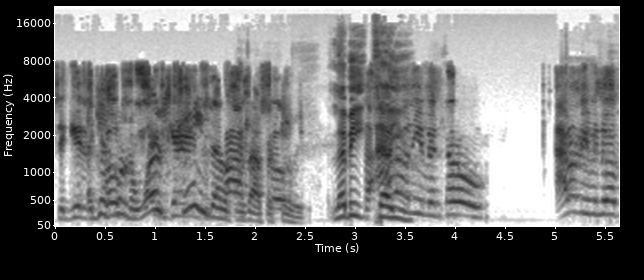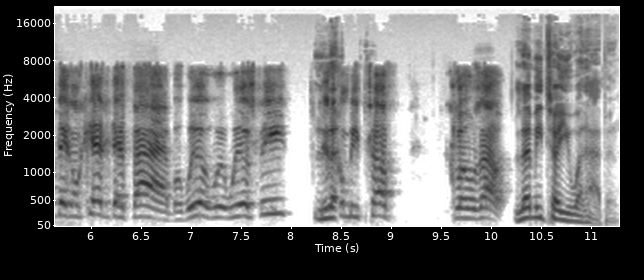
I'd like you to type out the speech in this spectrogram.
To get Against one of the worst teams, that was his possible. So- opportunity. Let me So tell I you. don't even know. I don't even know if they're gonna catch that five, but we'll we'll, we'll see. It's Let, gonna be tough to close out. let me tell you what happened.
